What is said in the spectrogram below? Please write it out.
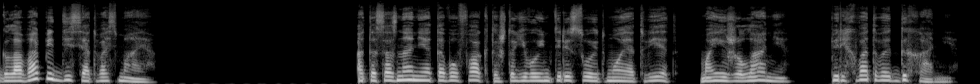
Глава 58. От осознания того факта, что его интересует мой ответ, мои желания, перехватывает дыхание.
